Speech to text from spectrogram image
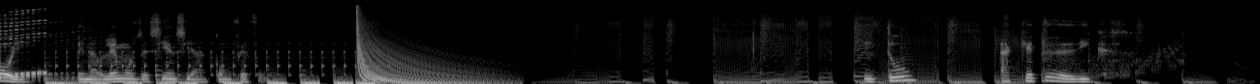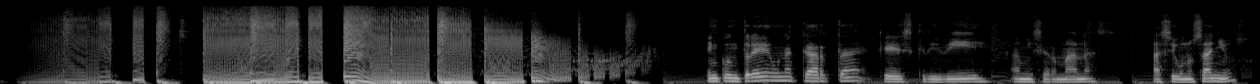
Hoy en Hablemos de Ciencia con FEFU. ¿Y tú a qué te dedicas? Encontré una carta que escribí a mis hermanas hace unos años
